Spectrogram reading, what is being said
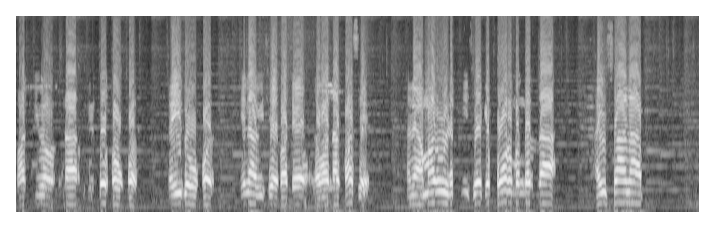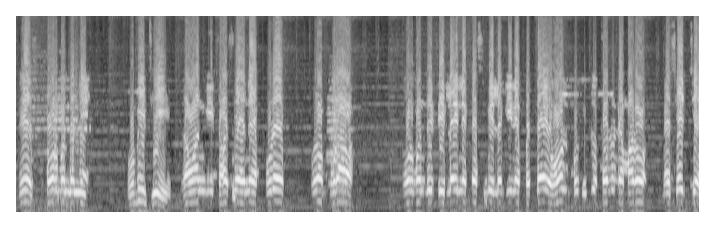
ભારતીયોના નિર્દોષો ઉપર, શહીદો ઉપર, એના વિષય માટે રવાના થશે. અને અમારું નક્કી છે કે પોરબંદરના અહિંસાના દેશ પોરબંદરની ભૂમિથી રવાનગી થશે અને પૂરે પોરબંદરથી લઈને કાશ્મીર લગીને બધાય હોલ હિન્દુસ્તાનને મારો મેસેજ છે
